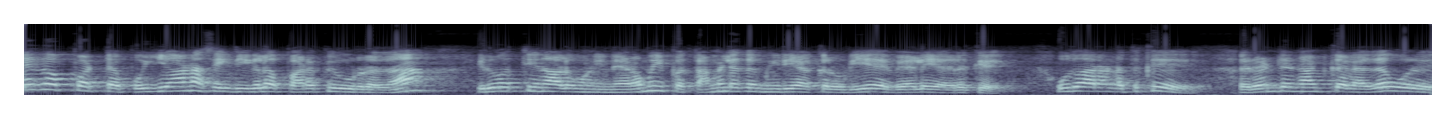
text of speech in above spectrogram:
ஏகப்பட்ட பொய்யான செய்திகளை பரப்பி விடுறது தான் இருபத்தி நாலு மணி நேரமும் இப்போ தமிழக மீடியாக்களுடைய வேலையாக இருக்குது உதாரணத்துக்கு ரெண்டு நாட்களாக ஒரு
